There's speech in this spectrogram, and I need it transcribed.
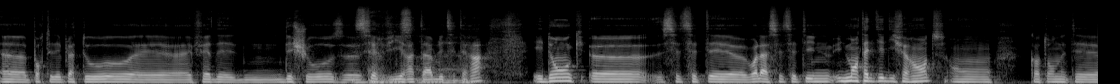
Euh, porter des plateaux et, et faire des, des choses, servir à table, ouais, etc. Et donc, euh, c'était euh, voilà, une, une mentalité différente. On, quand on était,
